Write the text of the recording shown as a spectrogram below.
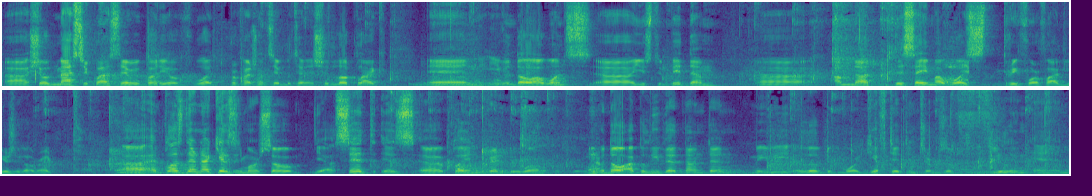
uh, showed masterclass to everybody of what professional table tennis should look like. And even though I once uh, used to beat them, uh, I'm not the same I was three, four, five years ago, right? Uh, and plus, they're not kids anymore. So yeah, Sid is uh, playing incredibly well. Even though I believe that Nandan may be a little bit more gifted in terms of feeling and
